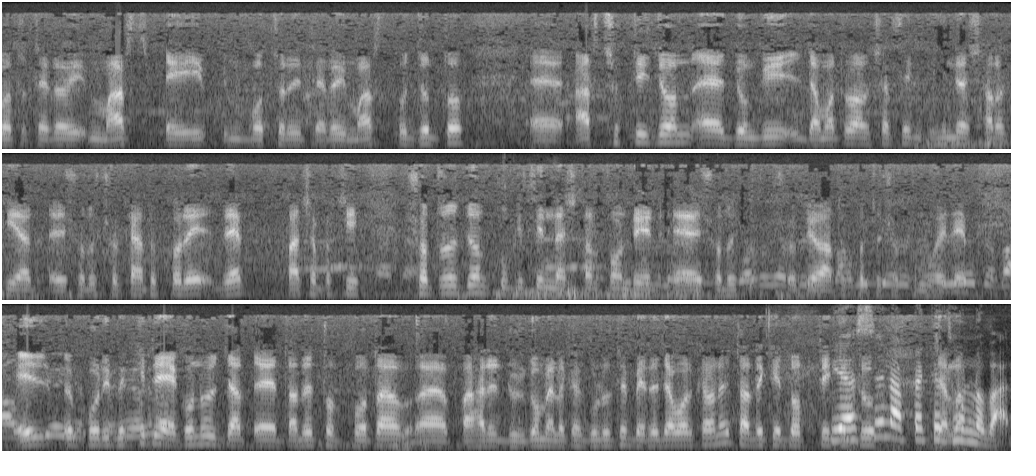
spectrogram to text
গত তেরোই মার্চ, এই বছরের তেরোই মার্চ পর্যন্ত আটষট্টি জন জঙ্গি জামাতুল শাফির হিন্দা সারকিয়ার সদস্যকে আটক করে র্যাব। পাশাপাশি সতেরো জন কুকিসিন ন্যাশনাল ফ্রন্টের সদস্যকে আটক করতে সক্ষম হয়ে র্যাব। এর পরিপ্রেক্ষিতে এখনও তাদের তৎপরতা পাহাড়ের দুর্গম এলাকাগুলোতে বেড়ে যাওয়ার কারণে তাদেরকে দত্তে কিন্তু ধন্যবাদ।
